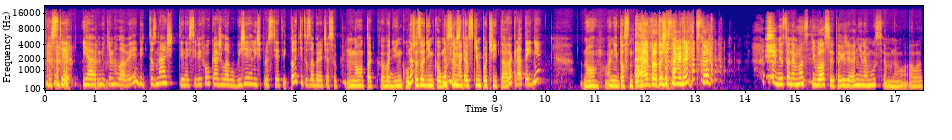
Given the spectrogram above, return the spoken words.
Prostě já mi tím hlavy, teď to znáš, ty než si vyfoukáš hlavu, vyžehlíš prostě, ty, kolik ti to zabere času? No tak hodinku, no, přes hodinku, no, musím jako to. s tím počítat. Dvakrát týdně? No, ani to, to ne, protože se mi nechce. Mně se nemastí vlasy, takže ani nemusím, no, ale...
